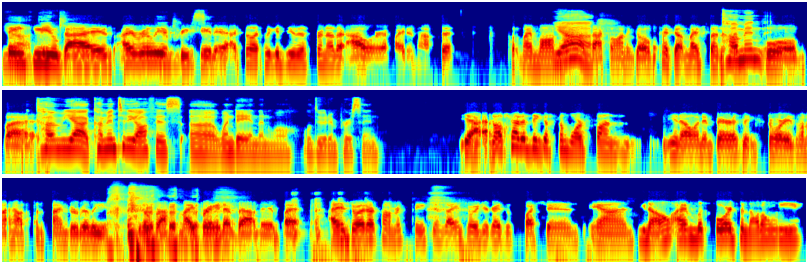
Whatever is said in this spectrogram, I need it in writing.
Yeah, thank you, thank you guys. I really thank appreciate it. I feel like we could do this for another hour if I didn't have to put my mom yeah. back on and go pick up my son come from in, school. But come, yeah, come into the office uh, one day and then we'll we'll do it in person. Yeah, and I'll try to think of some more fun, you know, and embarrassing stories when I have some time to really, you know, wrap my brain about it. But I enjoyed our conversations. I enjoyed your guys' questions, and you know, I look forward to not only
